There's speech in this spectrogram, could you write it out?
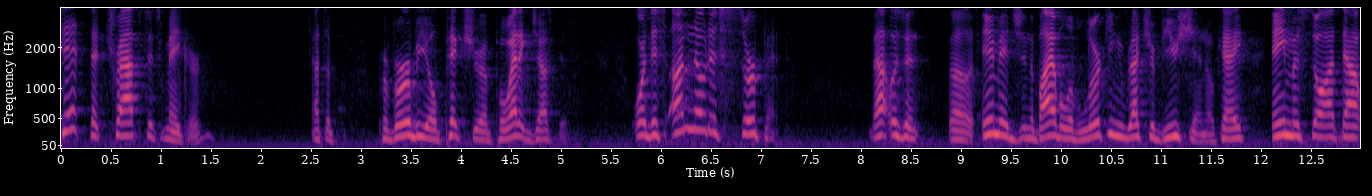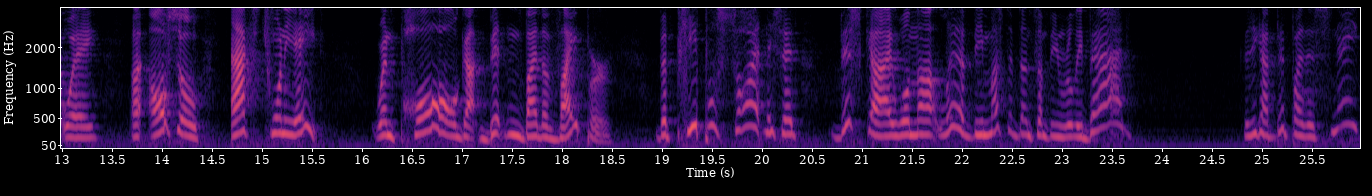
pit that traps its maker, that's a proverbial picture of poetic justice. Or this unnoticed serpent, that was an uh, image in the Bible of lurking retribution, okay? Amos saw it that way. Uh, also, Acts 28, when Paul got bitten by the viper, the people saw it and they said, This guy will not live. He must have done something really bad because he got bit by this snake.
